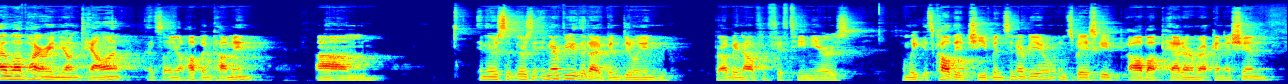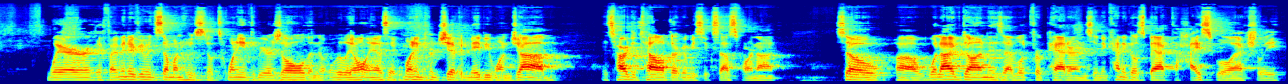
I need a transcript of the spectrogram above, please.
I love hiring young talent. That's you know up and coming. Um, and there's there's an interview that I've been doing probably now for 15 years, and we it's called the Achievements Interview, and it's basically all about pattern recognition. Where if I'm interviewing someone who's you know, 23 years old and really only has like one internship and maybe one job, it's hard to tell if they're going to be successful or not. So uh, what I've done is I've looked for patterns, and it kind of goes back to high school actually,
